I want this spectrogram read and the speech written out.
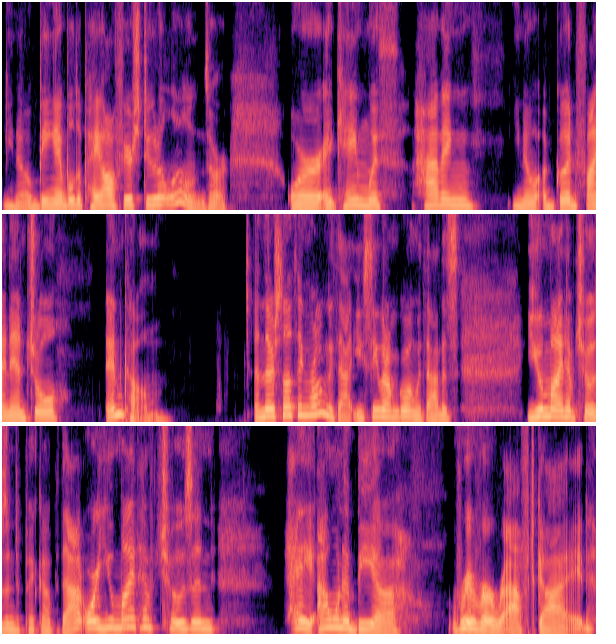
you know, being able to pay off your student loans or or it came with having, you know, a good financial income. And there's nothing wrong with that. You see what I'm going with that is you might have chosen to pick up that or you might have chosen, "Hey, I want to be a river raft guide."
